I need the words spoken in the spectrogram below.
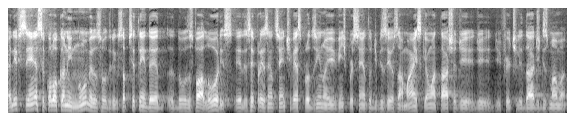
A ineficiência, colocando em números, Rodrigo, só para você ter ideia dos valores, eles representam, se a gente estivesse produzindo aí 20% de bezerros a mais, que é uma taxa de, de, de fertilidade de desmama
